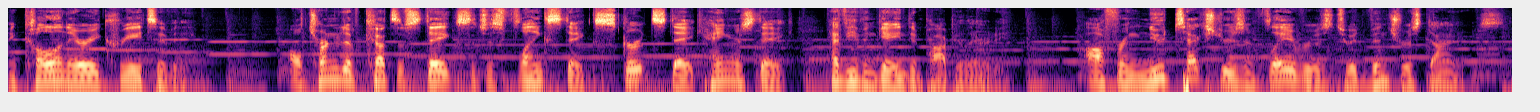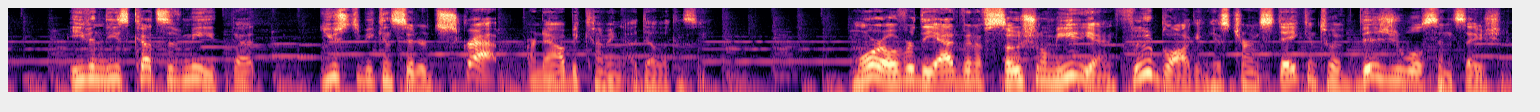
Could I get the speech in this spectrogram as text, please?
and culinary creativity. Alternative cuts of steaks, such as flank steak, skirt steak, hanger steak, have even gained in popularity, offering new textures and flavors to adventurous diners. Even these cuts of meat that used to be considered scrap are now becoming a delicacy. Moreover, the advent of social media and food blogging has turned steak into a visual sensation.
